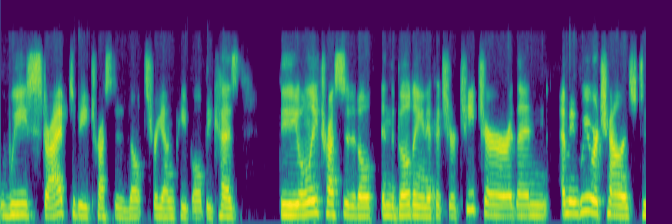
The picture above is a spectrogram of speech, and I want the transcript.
we strive to be trusted adults for young people because the only trusted adult in the building if it's your teacher then i mean we were challenged to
